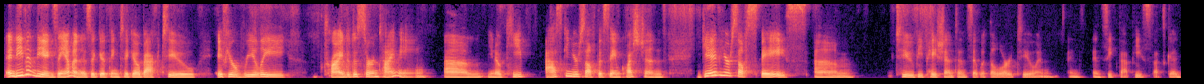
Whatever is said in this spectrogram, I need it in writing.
and even the examen is a good thing to go back to if you're really trying to discern timing. Um, you know, keep asking yourself the same questions. Give yourself space um, to be patient and sit with the Lord too, and and and seek that peace. That's good.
